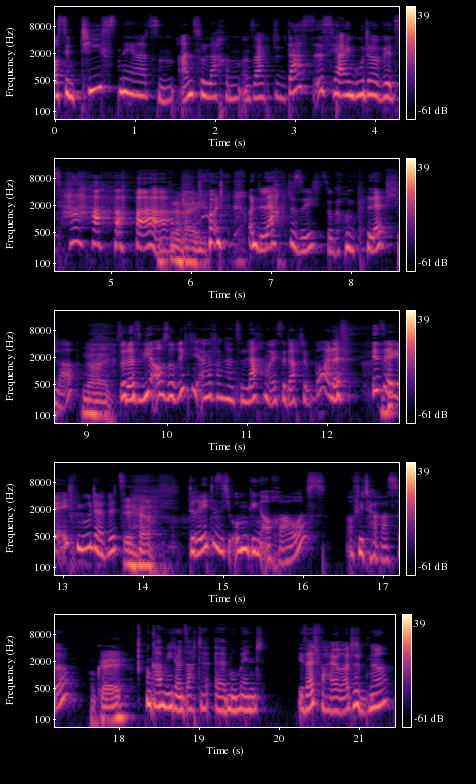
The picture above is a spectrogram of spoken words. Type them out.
aus dem tiefsten Herzen an zu lachen und sagte, das ist ja ein guter Witz. Ha, ha, ha, ha. Nein. Und, und lachte sich so komplett schlapp Nein. so dass wir auch so richtig angefangen haben zu lachen, weil ich so dachte, boah, das ist ja echt ein guter Witz. Ja. Drehte sich um, ging auch raus auf die Terrasse Okay. und kam wieder und sagte, äh, Moment, ihr seid verheiratet, ne?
